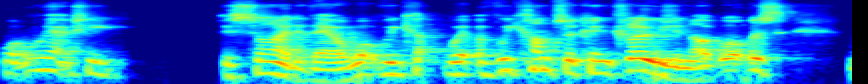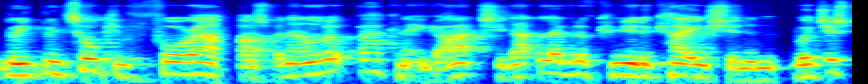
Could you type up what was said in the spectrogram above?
what have we actually decided there? What we have we come to a conclusion? Like, what was we've been talking for four hours, but then I look back on it and go, actually, that level of communication, and we're just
